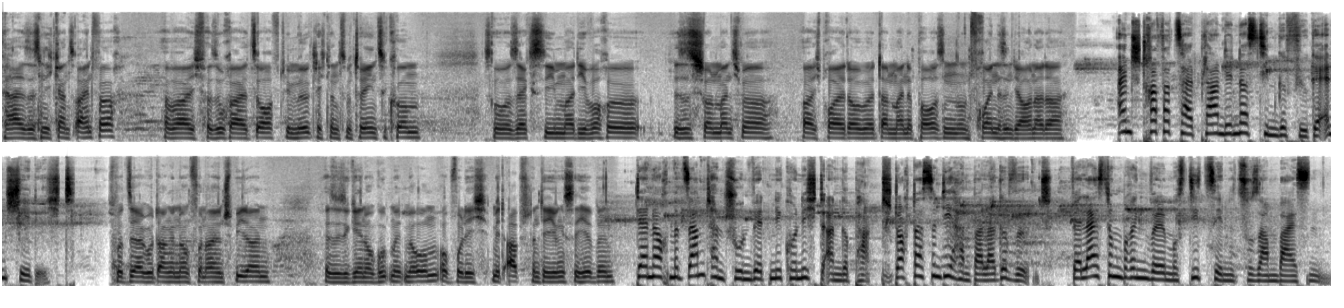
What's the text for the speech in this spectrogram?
Ja, es ist nicht ganz einfach, aber ich versuche halt so oft wie möglich dann zum Training zu kommen. So sechs, sieben Mal die Woche ist es schon manchmal ich brauche halt dann meine Pausen und Freunde sind ja auch noch da. Ein straffer Zeitplan, den das Teamgefüge entschädigt. Ich wurde sehr gut angenommen von allen Spielern. Also sie gehen auch gut mit mir um, obwohl ich mit Abstand der Jüngste hier bin. Dennoch mit Samthandschuhen wird Nico nicht angepackt. Doch das sind die Handballer gewöhnt. Wer Leistung bringen will, muss die Zähne zusammenbeißen.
